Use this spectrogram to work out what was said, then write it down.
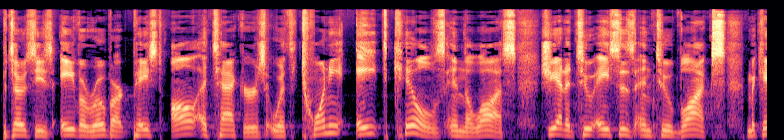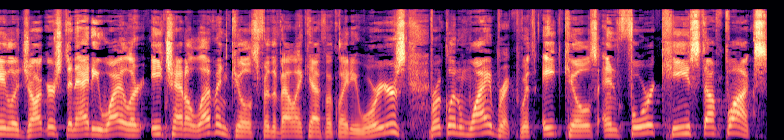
Potosi's Ava Robart paced all attackers with 28 kills kills in the loss. She added two aces and two blocks. Michaela Joggerst and Addie Weiler each had 11 kills for the Valley Catholic Lady Warriors. Brooklyn Wybrecht with eight kills and four key stuff blocks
